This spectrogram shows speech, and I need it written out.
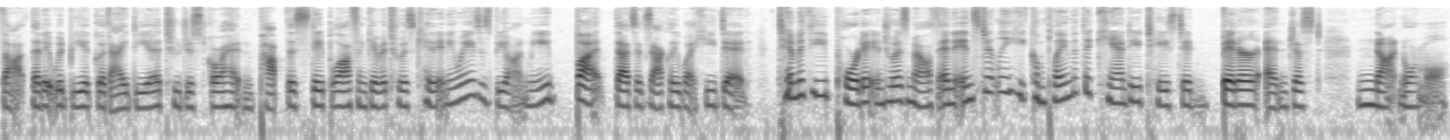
thought that it would be a good idea to just go ahead and pop this staple off and give it to his kid, anyways, is beyond me, but that's exactly what he did. Timothy poured it into his mouth, and instantly he complained that the candy tasted bitter and just not normal.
